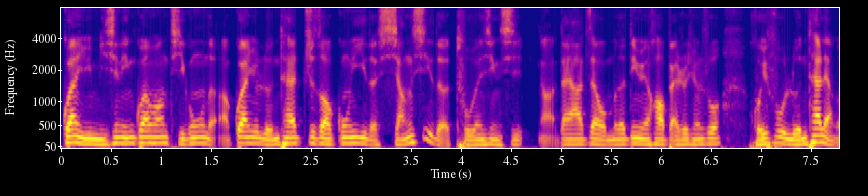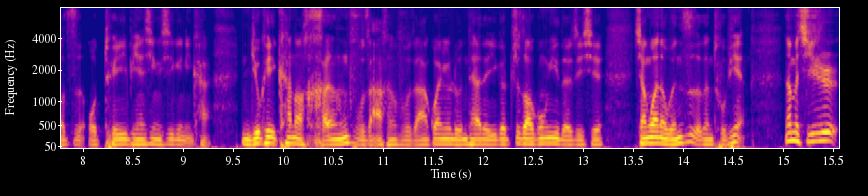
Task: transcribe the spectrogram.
关于米其林官方提供的啊，关于轮胎制造工艺的详细的图文信息啊。大家在我们的订阅号“百车全说”回复“轮胎”两个字，我推一篇信息给你看，你就可以看到很复杂、很复杂关于轮胎的一个制造工艺的这些相关的文字跟图片。那么，其实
